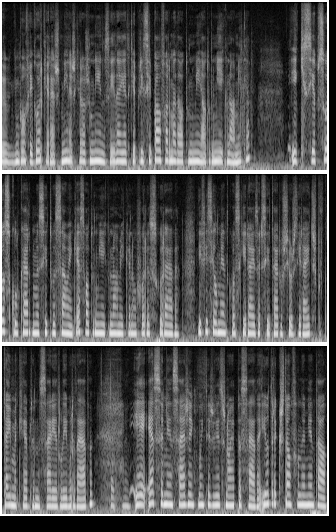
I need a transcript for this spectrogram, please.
em bom rigor, quer às meninas, quer aos meninos, a ideia de que a principal forma de autonomia é a autonomia económica, e que se a pessoa se colocar numa situação em que essa autonomia económica não for assegurada, dificilmente conseguirá exercitar os seus direitos porque tem uma quebra necessária de liberdade. Exatamente. É essa mensagem que muitas vezes não é passada. E outra questão fundamental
